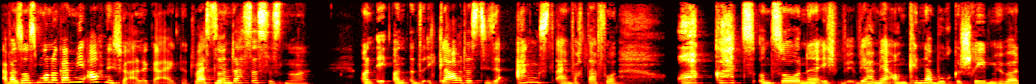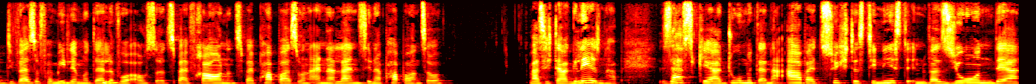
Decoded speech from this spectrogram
Aber so ist Monogamie auch nicht für alle geeignet, weißt du? Und das ist es nur. Und ich, und, und ich glaube, dass diese Angst einfach davor, oh Gott und so, ne? Ich, wir haben ja auch ein Kinderbuch geschrieben über diverse Familienmodelle, mhm. wo auch so zwei Frauen und zwei Papas und ein alleinerziehender Papa und so was ich da gelesen habe. Saskia, du mit deiner Arbeit züchtest die nächste Invasion der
